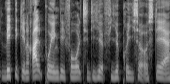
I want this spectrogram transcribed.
vigtig generel pointe i forhold til de her fire priser også. Det er,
